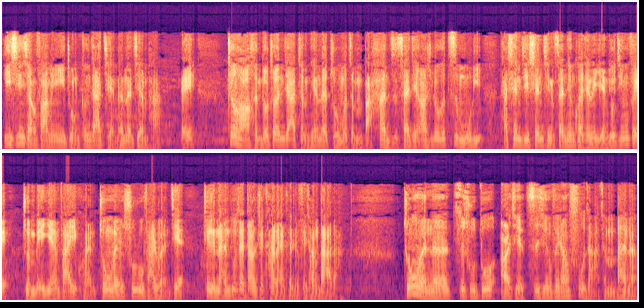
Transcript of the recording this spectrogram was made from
一心想发明一种更加简单的键盘。哎。正好很多专家整天在琢磨怎么把汉字塞进二十六个字母里，他趁机申请三千块钱的研究经费，准备研发一款中文输入法软件。这个难度在当时看来可是非常大的。中文呢字数多，而且字形非常复杂，怎么办呢？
